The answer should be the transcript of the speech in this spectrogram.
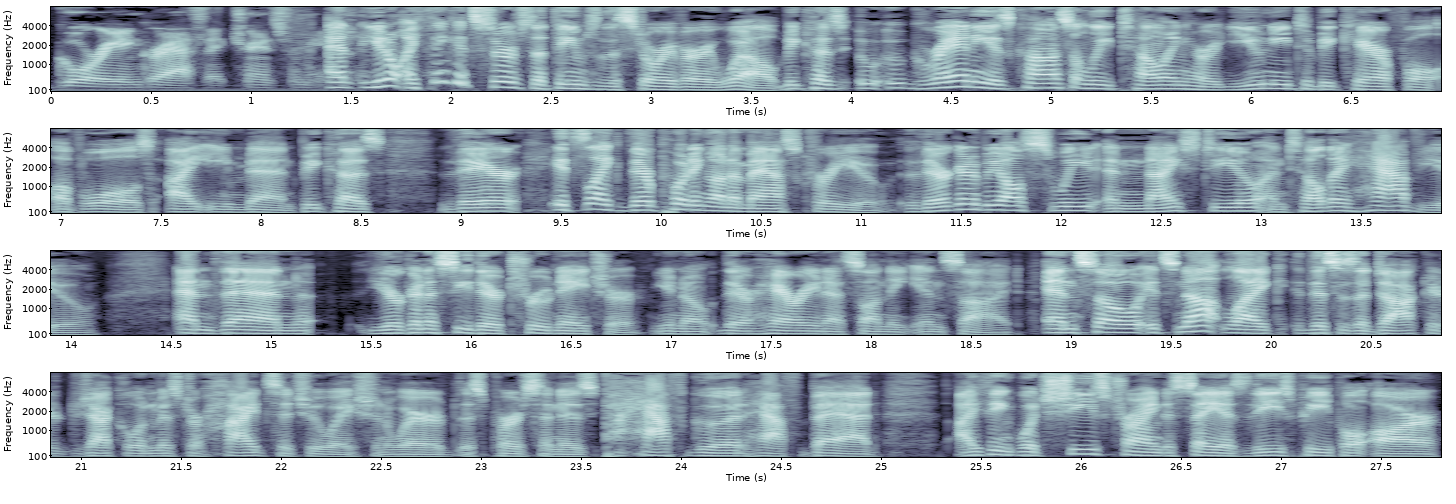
gory and graphic transformation And you know, I think it serves the themes of the story very well because uh, Granny is constantly telling her, "You need to be careful of wolves, i.e., men, because they're. It's like they're putting on a mask for you. They're going to be all sweet and nice to you until they have you, and then." You're going to see their true nature, you know, their hairiness on the inside. And so it's not like this is a Dr. Jekyll and Mr. Hyde situation where this person is half good, half bad. I think what she's trying to say is these people are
